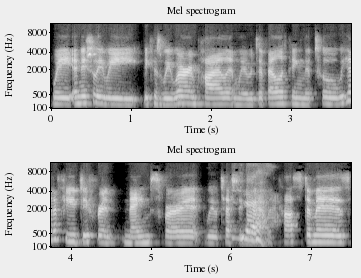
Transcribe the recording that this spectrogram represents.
we initially we because we were in pilot and we were developing the tool we had a few different names for it we were testing yeah. it with customers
